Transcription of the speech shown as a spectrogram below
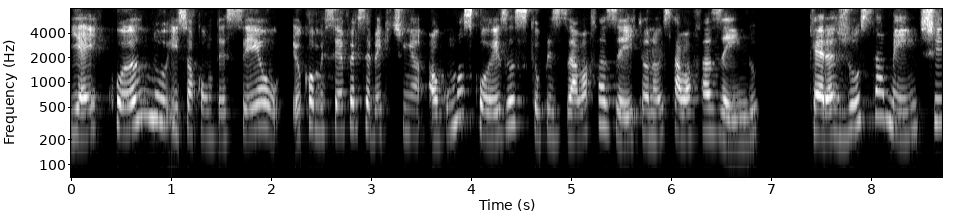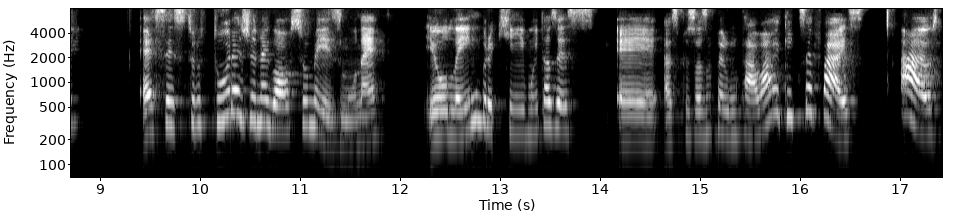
E aí, quando isso aconteceu, eu comecei a perceber que tinha algumas coisas que eu precisava fazer e que eu não estava fazendo, que era justamente essa estrutura de negócio mesmo, né? Eu lembro que muitas vezes é, as pessoas me perguntavam: ah, o que que você faz? Ah, eu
